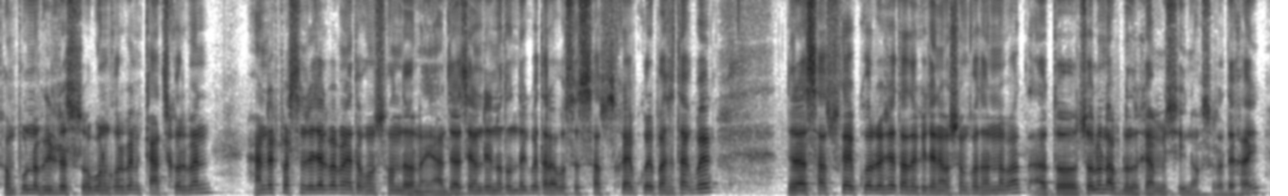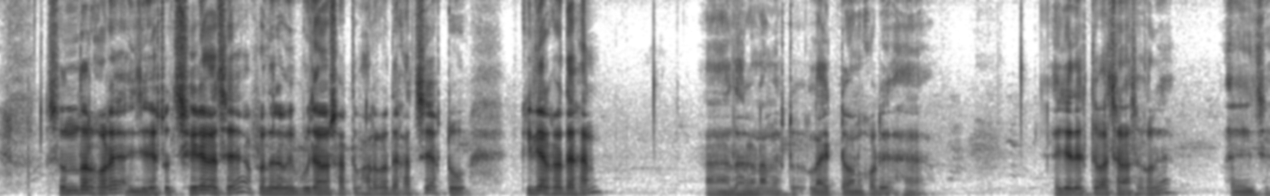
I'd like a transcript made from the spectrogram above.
সম্পূর্ণ ভিডিওটা শ্রবণ করবেন, কাজ করবেন। হান্ড্রেড পার্সেন্ট রেজাল্ট পাবেন এত কোনো সন্দেহ নাই। আর যারা চ্যানেলটি নতুন দেখবে, তারা অবশ্যই সাবস্ক্রাইব করে পাশে থাকবে। যারা সাবস্ক্রাইব করে রয়েছে তাদেরকে জানাই অসংখ্য ধন্যবাদ। আর তো চলুন, আপনাদেরকে আমি সেই নকশাটা দেখাই। সুন্দর করে, এই যে একটু ছিঁড়ে গেছে, আপনাদের আমি বোঝানোর স্বার্থে ভালো করে দেখাচ্ছি, একটু ক্লিয়ার করে দেখেন। দাঁড়ান, আমি একটু লাইটটা অন করি হ্যাঁ। এই যে দেখতে পাচ্ছেন, আশা করে, এই যে।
